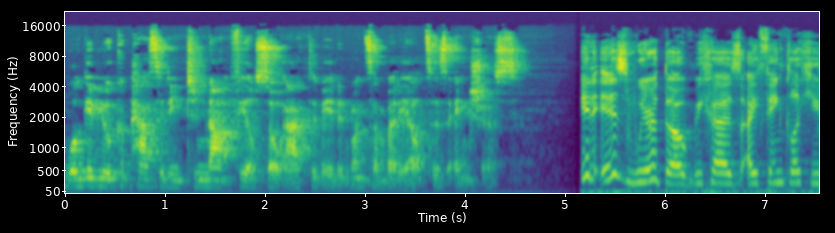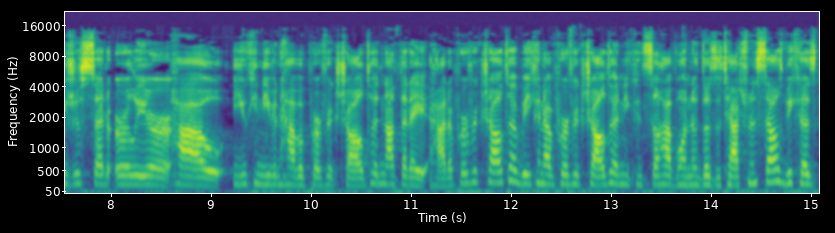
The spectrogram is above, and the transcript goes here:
will give you a capacity to not feel so activated when somebody else is anxious. It is weird though, because I think, like you just said earlier, how you can even have a perfect childhood. Not that I had a perfect childhood, but you can have a perfect childhood and you can still have one of those attachment styles. Because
